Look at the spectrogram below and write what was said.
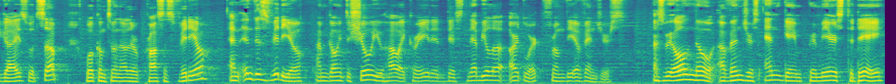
guys, what's up? Welcome to another process video. And in this video, I'm going to show you how I created this Nebula artwork from the Avengers. As we all know, Avengers Endgame premieres today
